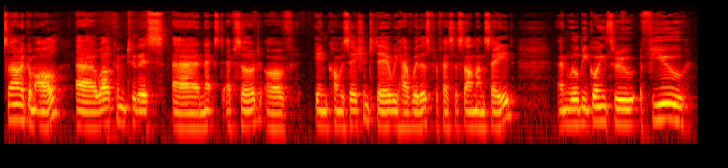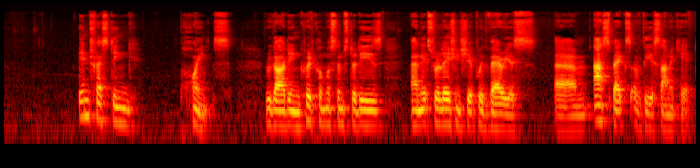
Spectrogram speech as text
Assalamu alaikum all. Uh, welcome to this uh, next episode of In Conversation. Today we have with us Professor Salman Sayyid, and we'll be going through a few interesting points regarding critical Muslim studies and its relationship with various um, aspects of the Islamic Islamicate.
